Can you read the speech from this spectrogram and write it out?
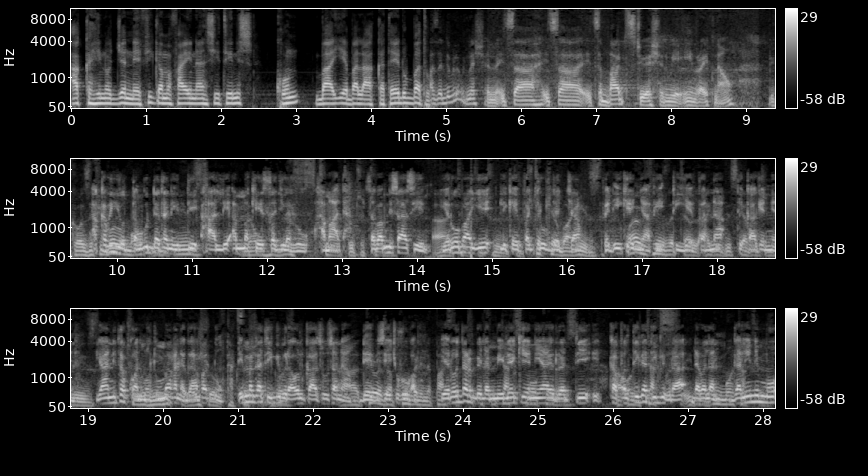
akka hin hojjennee fi gama faayinaansiitiinis kun baay'ee balaa akka ta'e dubbatu. Akka biyyoottan guddataniitti haalli amma keessa jirru hamaadha sababni isaas yeroo baay'ee liqeeffachuuf jecha fedhii keenyaa fi xiyyeeffannaa xiqqaa kennina. Yaadni tokko mootummaa kana gaafadhu dhimma gatii gibiraa ol kaasuu sana deebisee cufuu qaba yeroo darbe lammiilee keeniyaa irratti kaffaltii gatii gibiraa dabalan galiin immoo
